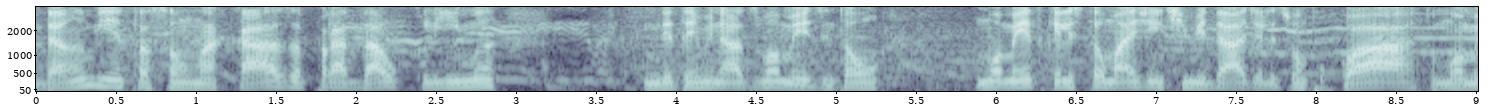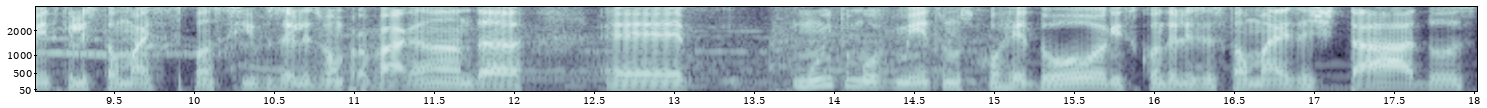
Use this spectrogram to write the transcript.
da ambientação na casa para dar o clima em determinados momentos. Então, momento que eles estão mais de intimidade, eles vão pro quarto. O momento que eles estão mais expansivos, eles vão pra varanda. É, muito movimento nos corredores quando eles estão mais agitados.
